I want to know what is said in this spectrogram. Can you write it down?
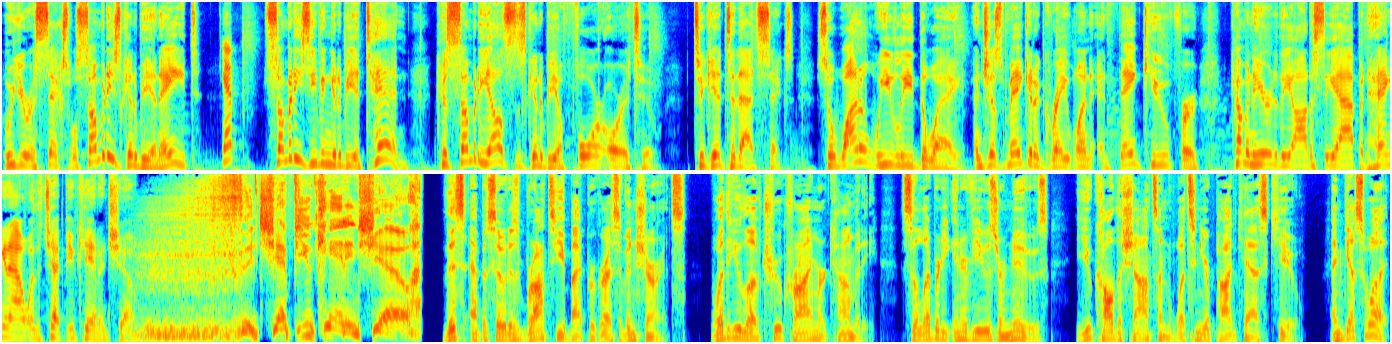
who you're a six, well, somebody's going to be an eight. Yep. Somebody's even going to be a 10 because somebody else is going to be a four or a two to get to that six. So why don't we lead the way and just make it a great one? And thank you for coming here to the Audacy app and hanging out with the Chet Buchanan Show. The Chet Buchanan Show. This episode is brought to you by Progressive Insurance. Whether you love true crime or comedy, celebrity interviews or news, you call the shots on what's in your podcast queue. And guess what?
